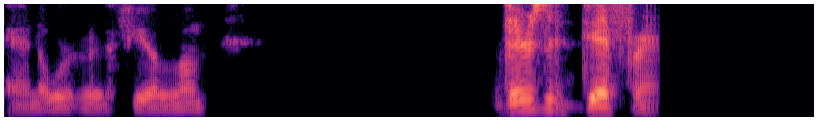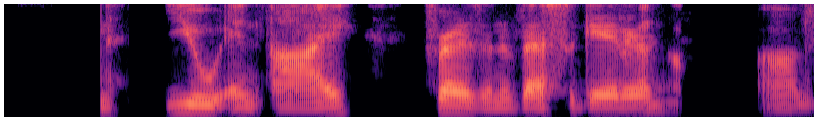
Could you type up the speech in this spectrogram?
and I work with a few of them. There's a difference. You and I, Fred, as an investigator, um,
